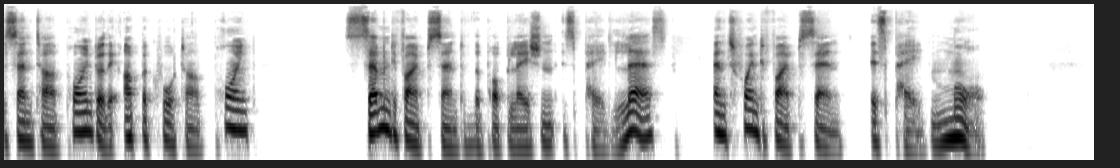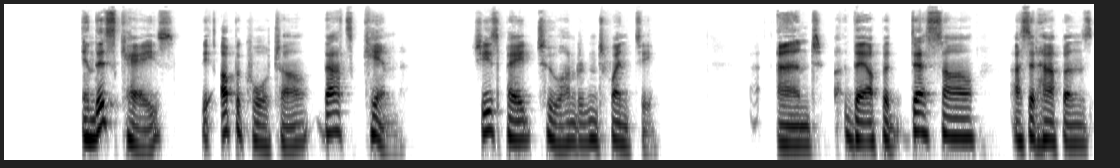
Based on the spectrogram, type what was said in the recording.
percentile point or the upper quartile point, 75% of the population is paid less and 25% is paid more. In this case, the upper quartile, that's Kim. She's paid 220. And the upper decile, as it happens,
